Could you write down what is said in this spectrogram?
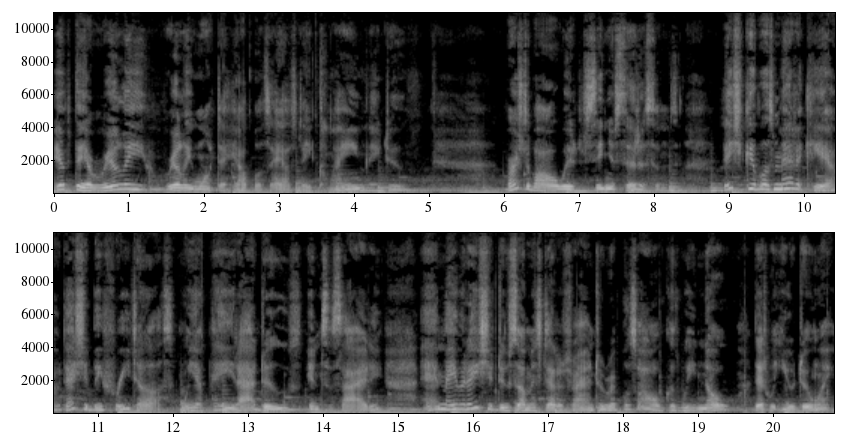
If they really, really want to help us as they claim they do, first of all, we're senior citizens. They should give us Medicare. That should be free to us. We have paid our dues in society, and maybe they should do something instead of trying to rip us off because we know that's what you're doing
